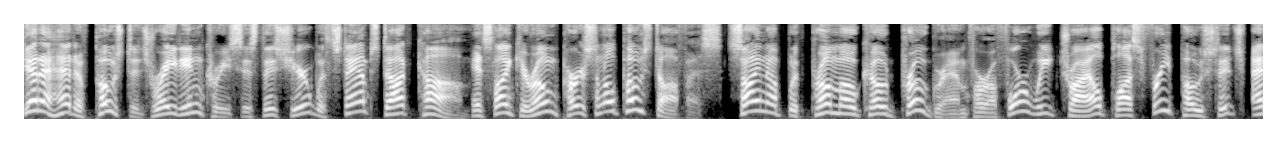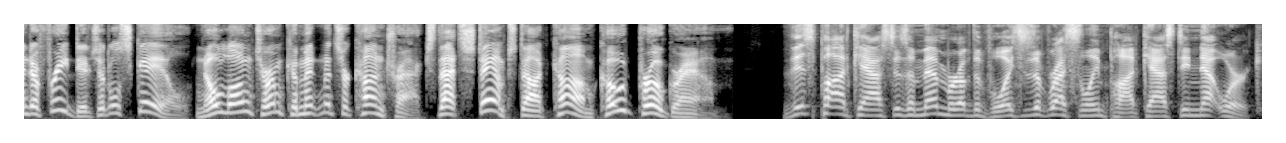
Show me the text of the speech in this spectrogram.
Get ahead of postage rate increases this year with Stamps.com. It's like your own personal post office. Sign up with promo code PROGRAM for a four week trial plus free postage and a free digital scale. No long term commitments or contracts. That's Stamps.com code PROGRAM. This podcast is a member of the Voices of Wrestling Podcasting Network.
